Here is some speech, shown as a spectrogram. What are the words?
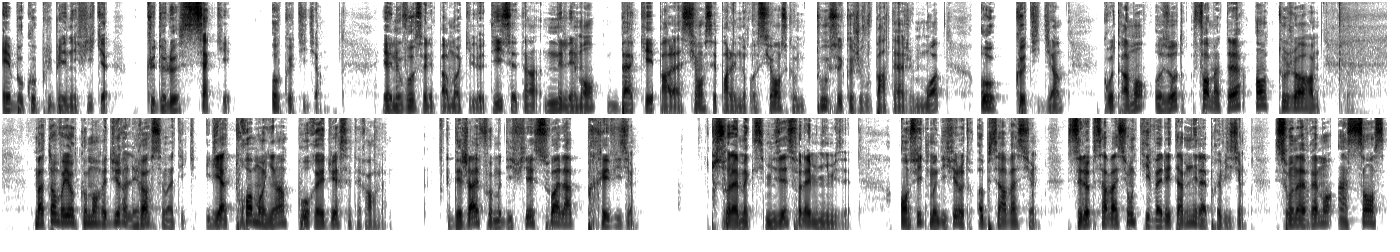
est beaucoup plus bénéfique que de le saquer au quotidien. Et à nouveau, ce n'est pas moi qui le dis, c'est un élément baqué par la science et par les neurosciences, comme tout ce que je vous partage moi au quotidien, contrairement aux autres formateurs en tout genre. Maintenant, voyons comment réduire l'erreur somatique. Il y a trois moyens pour réduire cette erreur-là. Déjà, il faut modifier soit la prévision, soit la maximiser, soit la minimiser. Ensuite, modifier notre observation. C'est l'observation qui va déterminer la prévision. Si on a vraiment un sens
